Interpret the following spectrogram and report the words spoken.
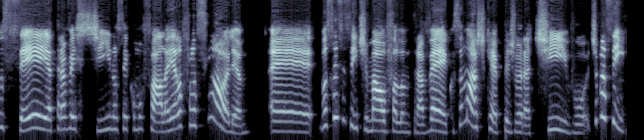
Não sei, é travesti, não sei como fala. E ela falou assim: olha, é, você se sente mal falando traveco? Você não acha que é pejorativo? Tipo assim,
